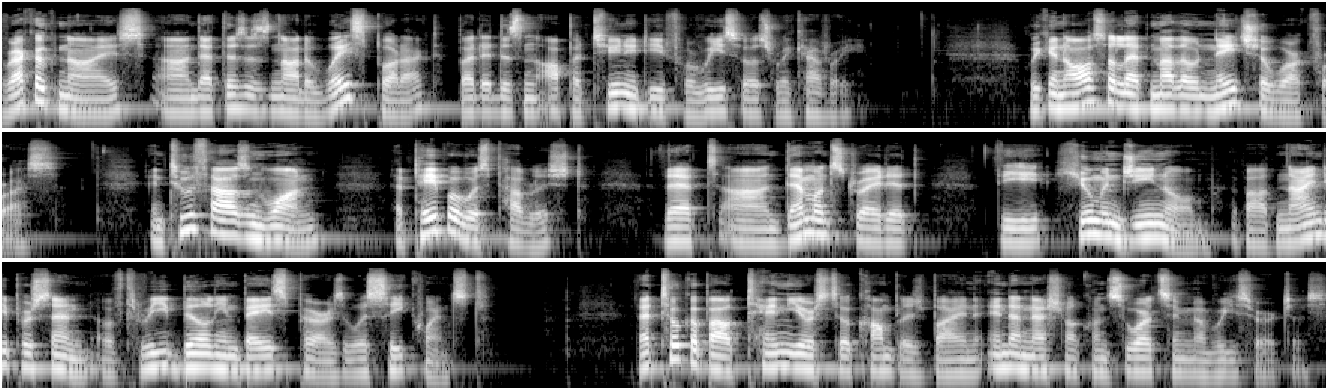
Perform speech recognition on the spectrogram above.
recognize uh, that this is not a waste product, but it is an opportunity for resource recovery. We can also let Mother Nature work for us. In 2001, a paper was published that uh, demonstrated the human genome, about 90% of 3 billion base pairs was sequenced. That took about 10 years to accomplish by an international consortium of researchers.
